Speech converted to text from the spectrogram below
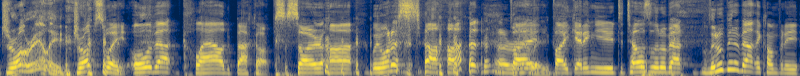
Drop, oh, really? Dropsuite, all about cloud backups. So uh, we want to start Oh, by, really? by getting you to tell us a little about little bit about the company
